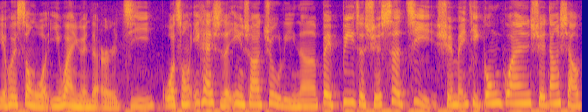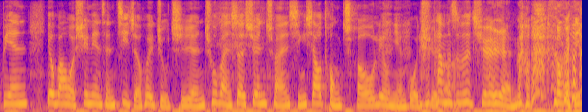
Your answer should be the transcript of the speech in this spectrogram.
也会送我一万元的耳机。我从一开始的印刷助理呢，被逼着学设计、学媒体公关、学当小编，又把我训练成记者会主持人、出版社宣传、行销统筹。六年过去了，他们是不是缺人啊？他们应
